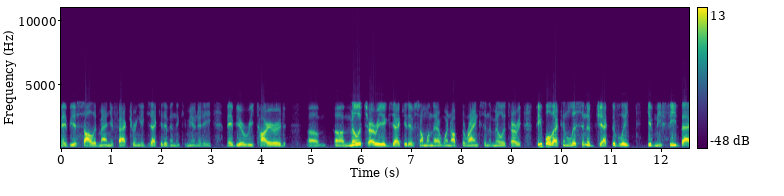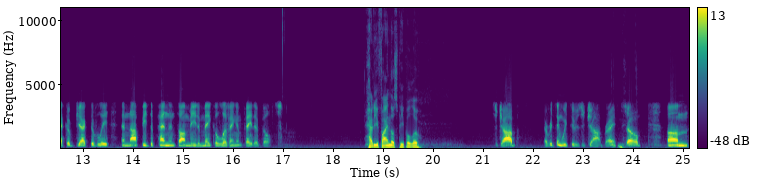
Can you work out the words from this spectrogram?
maybe a solid manufacturing executive in the community, maybe a retired um, military executive, someone that went up the ranks in the military, people that can listen objectively, give me feedback objectively, and not be dependent on me to make a living and pay their bills. How do you find those people, Lou? It's a job. Everything we do is a job, right? So um,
